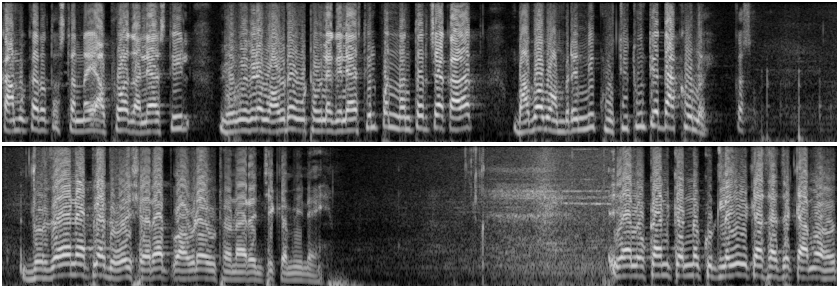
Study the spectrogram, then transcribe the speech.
कामं करत असताना या अफवा झाल्या असतील वेगवेगळ्या वावड्या उठवल्या गेल्या असतील पण नंतरच्या काळात बाबा भामरेंनी कृतीतून ते दाखवलं आहे कसं? दुर्दैवाने आपल्या धुळे शहरात वावड्या उठवणाऱ्यांची कमी नाही. या लोकांकडनं कुठल्याही विकासाचे कामं होत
